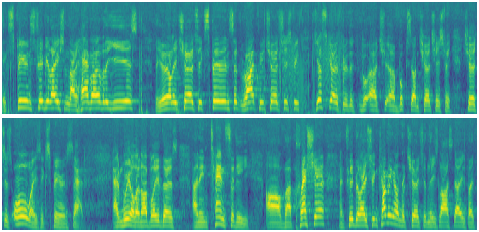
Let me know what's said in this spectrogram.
experience tribulation. They have over the years. The early church experienced it right through church history. Just go through the uh, ch- uh, books on church history. Churches always experience that and will. And I believe there's an intensity of uh, pressure and tribulation coming on the church in these last days. But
